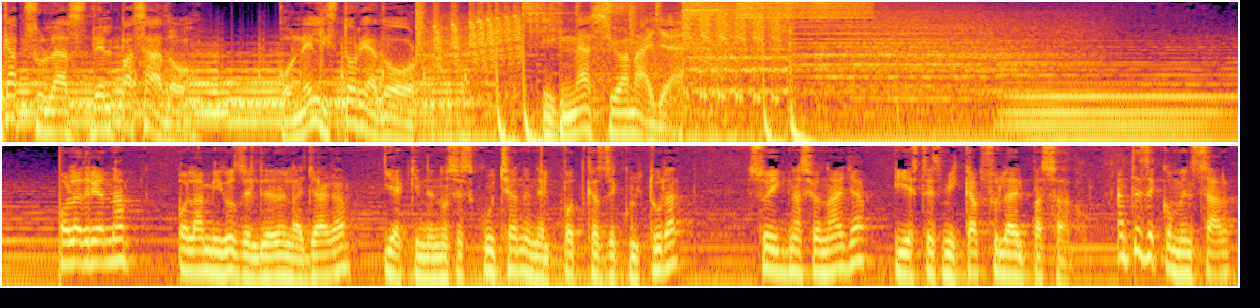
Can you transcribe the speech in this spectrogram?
Cápsulas del pasado con el historiador Ignacio Anaya. Hola Adriana, hola amigos del dedo en la llaga y a quienes nos escuchan en el podcast de cultura. Soy Ignacio Anaya y esta es mi cápsula del pasado. Antes de comenzar,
